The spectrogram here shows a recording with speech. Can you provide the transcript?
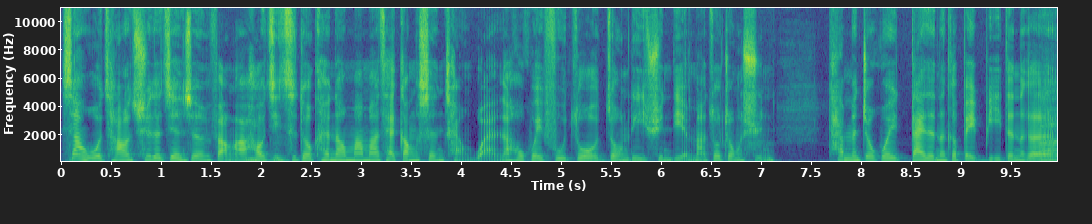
像我常常去的健身房啊，好几次都看到妈妈才刚生产完，然后恢复做重力训练嘛，做重训。他们就会带着那个 baby 的那个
